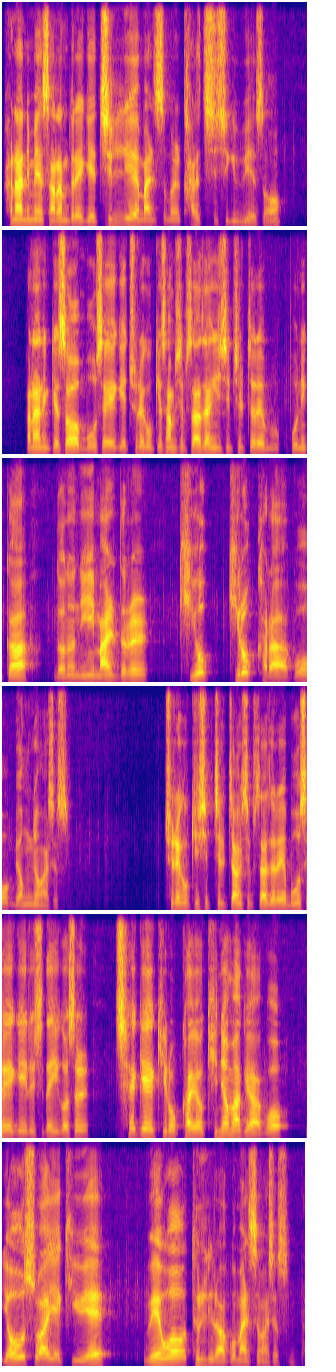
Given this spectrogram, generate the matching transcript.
하나님의 사람들에게 진리의 말씀을 가르치시기 위해서 하나님께서 모세에게 출애굽기 34장 27절에 보니까 너는 이 말들을 기록 기록하라고 명령하셨습니다. 출애굽기 17장 14절에 모세에게 이르시되 이것을 책에 기록하여 기념하게 하고 여호수아의 귀에 외워 들리라고 말씀하셨습니다.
